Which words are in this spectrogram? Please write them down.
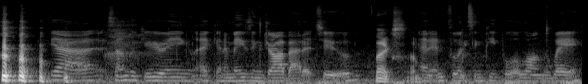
yeah. It sounds like you're doing like an amazing job at it too, Thanks. Um, and influencing people along the way.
